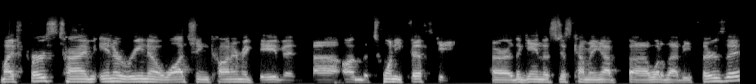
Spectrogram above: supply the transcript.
my first time in arena watching Connor McDavid uh, on the 25th game, or the game that's just coming up. Uh, what'll that be? Thursday?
